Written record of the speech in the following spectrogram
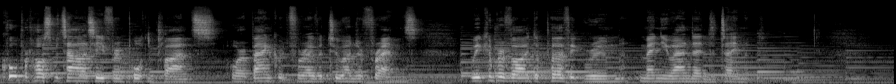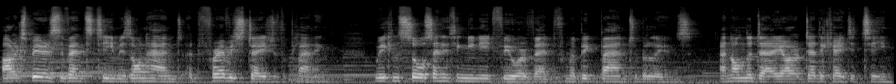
corporate hospitality for important clients, or a banquet for over 200 friends, we can provide the perfect room, menu and entertainment. Our experienced events team is on hand for every stage of the planning. We can source anything you need for your event from a big band to balloons, and on the day our dedicated team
